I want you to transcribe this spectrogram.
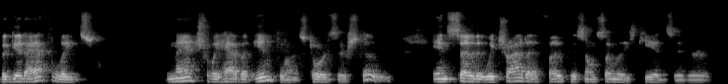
the good athletes naturally have an influence towards their school. And so that we try to focus on some of these kids that are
